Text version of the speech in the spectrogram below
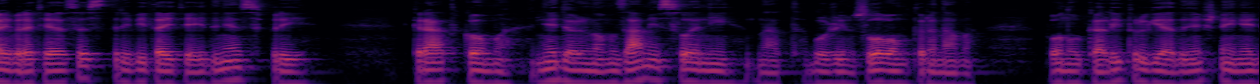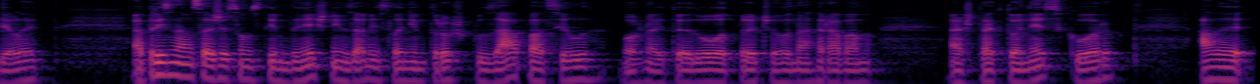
Drahí bratia a sestry, vítajte i dnes pri krátkom nedeľnom zamyslení nad Božím slovom, ktoré nám ponúka liturgia dnešnej nedele. A priznám sa, že som s tým dnešným zamyslením trošku zápasil, možno aj to je dôvod, prečo ho nahrávam až takto neskôr, ale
